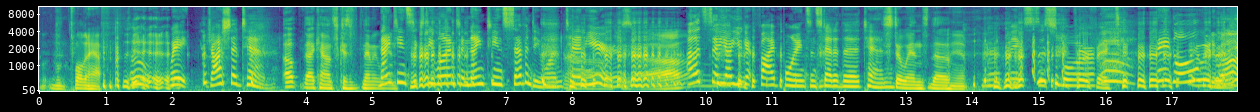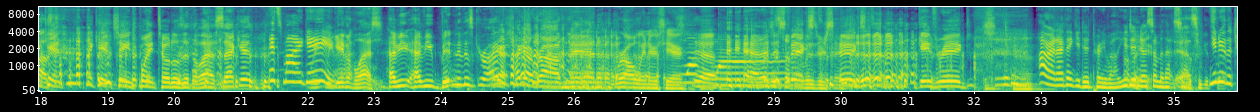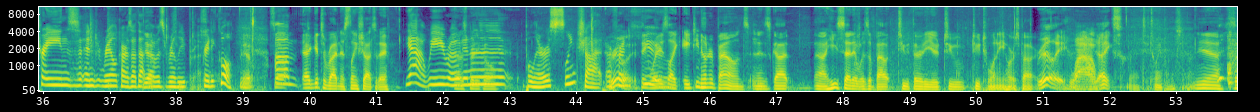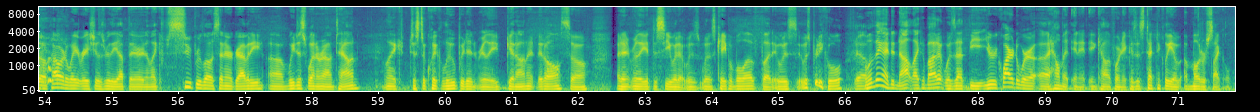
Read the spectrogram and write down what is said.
12 and a half. Ooh, wait. Josh said 10. Oh, that counts because then we win. 1961 to 1971, 10 years. Uh, let's say yo, you get five points instead of the 10. Still wins though. yeah. That makes the score Perfect. bagel. Wait a minute. Ross. You can't, you can't change point totals at the last second. It's my game. we gave him less. Have you have you been to this I garage? got, I got robbed, man. We're all winners here. Yeah. Yeah, that's just something Fixed. losers say. Fixed. Game's rigged. All right, I think you did pretty well. You did know you. some of that Yeah, stuff. some good you knew the trains and rail cars. I thought Yeah. that was really pretty cool. Yep. So Um, I get to ride in a slingshot today. Yeah, we rode in pretty a Polaris slingshot. Our Really? friend I think Hugh- weighs like 1,800 pounds and it's got. Uh, he said it was about 230 or 2 220 horsepower. Really? Wow. Yikes. Yeah, 220 plus. Yeah, so power to weight ratio is really up there and like super low center of gravity. Um, we just went around town, like just a quick loop. We didn't really get on it at all, so I didn't really get to see what it was what it's capable of. But it was it was pretty cool. Yeah. One thing I did not like about it was that the you're required to wear a, a helmet in it in California because it's technically a, a motorcycle.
